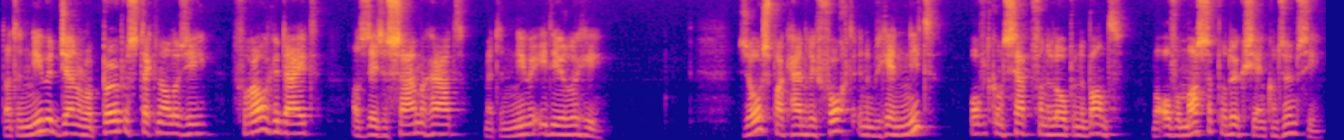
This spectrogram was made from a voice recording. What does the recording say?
dat een nieuwe general purpose technology vooral gedijt als deze samengaat met een nieuwe ideologie. Zo sprak Henry Ford in het begin niet over het concept van de lopende band, maar over massaproductie en consumptie.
